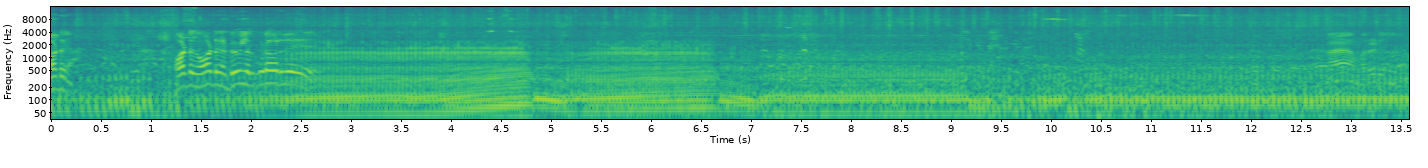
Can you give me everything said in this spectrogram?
ஓட்டுங்க ஓட்டுங்க ஓட்டுங்க டூ வீலர் கூட வருது ஆ மறுபடியும் வருது.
